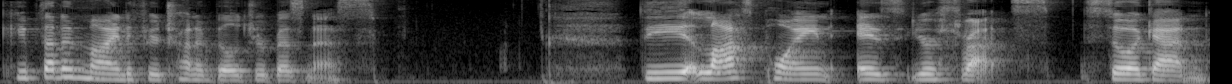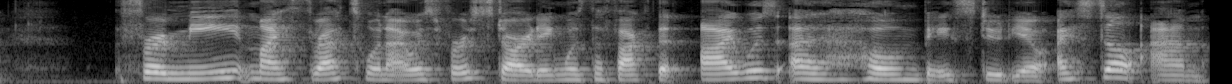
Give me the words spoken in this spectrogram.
keep that in mind if you're trying to build your business. The last point is your threats. So, again, for me, my threats when I was first starting was the fact that I was a home based studio. I still am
